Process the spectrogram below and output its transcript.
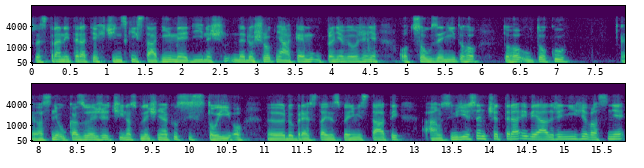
ze strany teda těch čínských státních médií než, nedošlo k nějakému úplně vyloženě odsouzení toho, toho útoku vlastně ukazuje, že Čína skutečně jako si stojí o e, dobré vztahy se Spojenými státy. A musím říct, že jsem četl teda i vyjádření, že vlastně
